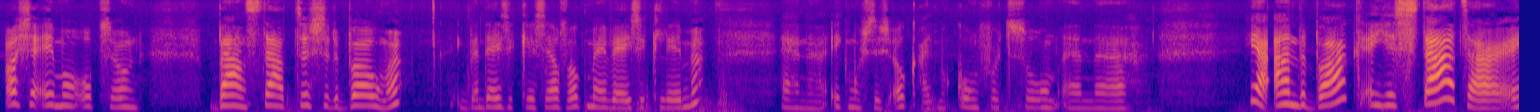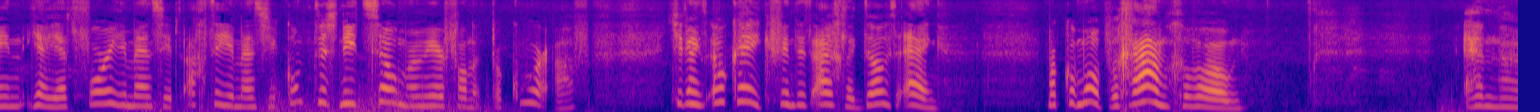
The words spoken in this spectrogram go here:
als je eenmaal op zo'n baan staat tussen de bomen. Ik ben deze keer zelf ook mee wezen klimmen. En uh, ik moest dus ook uit mijn comfortzone en uh, ja, aan de bak. En je staat daar. En ja, je hebt voor je mensen, je hebt achter je mensen. Je komt dus niet zomaar meer van het parcours af. Je denkt, oké, ik vind dit eigenlijk doodeng. Maar kom op, we gaan gewoon. En uh,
